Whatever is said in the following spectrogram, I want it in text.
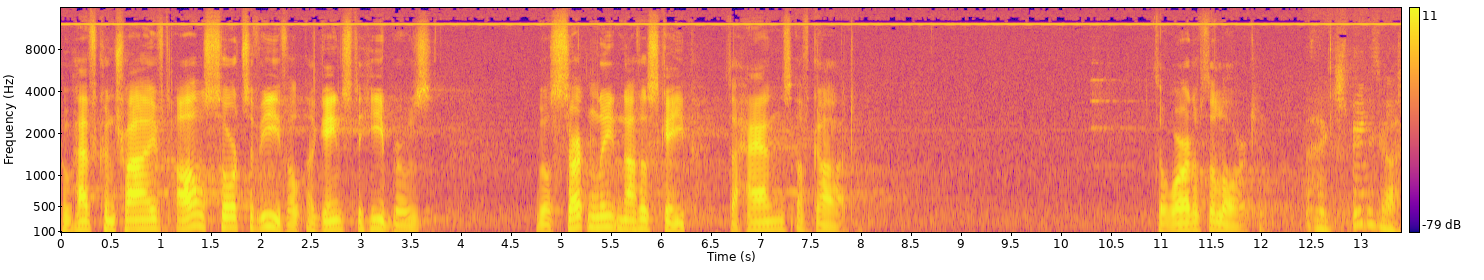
who have contrived all sorts of evil against the Hebrews, will certainly not escape the hands of God. The word of the Lord. Thanks be to God.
